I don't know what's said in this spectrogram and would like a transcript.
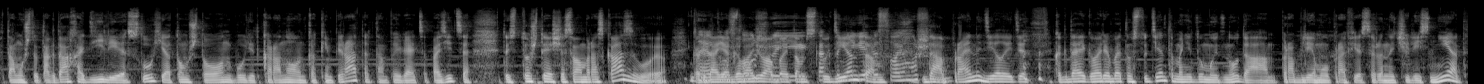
Потому что тогда ходили слухи о том, что он будет коронован как император, там появляется позиция. То есть то, что я сейчас вам рассказываю, да, когда я, я говорю об этом студентам... Да, правильно делаете. Когда я говорю об этом студентам, они думают, ну да, проблемы у профессора начались. Нет,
